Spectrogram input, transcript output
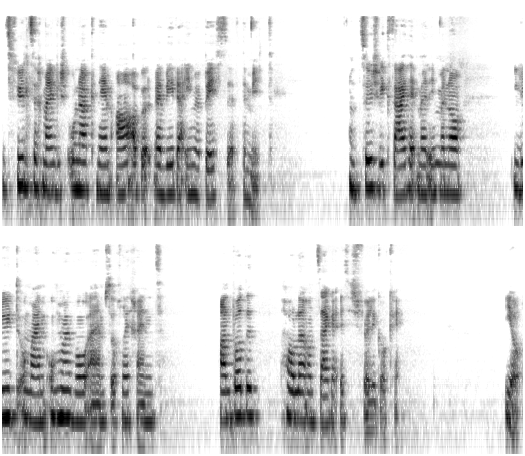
Es fühlt sich manchmal unangenehm an, aber man wird auch immer besser damit. Und sonst, wie gesagt, hat man immer noch Leute um einen herum, die einem so ein bisschen an den Boden holen und sagen, es ist völlig okay. Ja,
